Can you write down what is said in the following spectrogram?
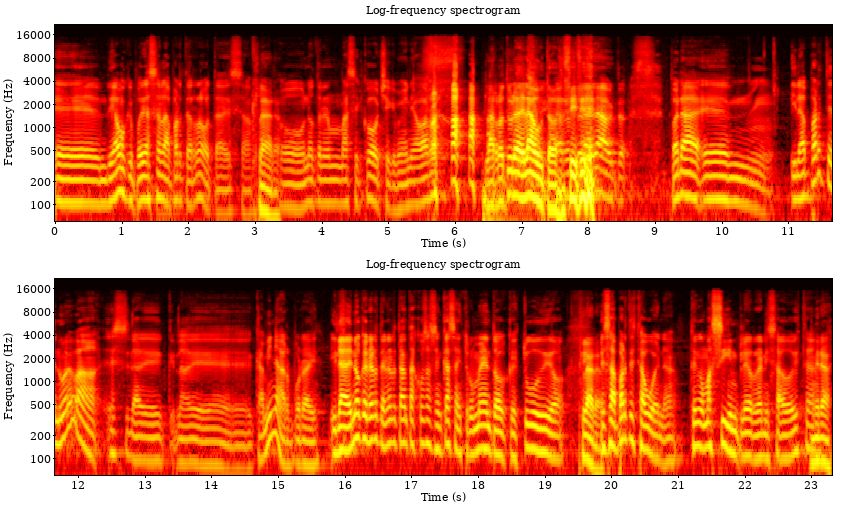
Eh, digamos que podría ser la parte rota esa. Claro. O no tener más el coche que me venía bárbaro. La rotura del auto. La sí, rotura sí. del auto. Para, eh, y la parte nueva es la de, la de caminar por ahí. Y la de no querer tener tantas cosas en casa, instrumentos, que estudio. Claro. Esa parte está buena. Tengo más simple organizado, ¿viste? Mirá.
